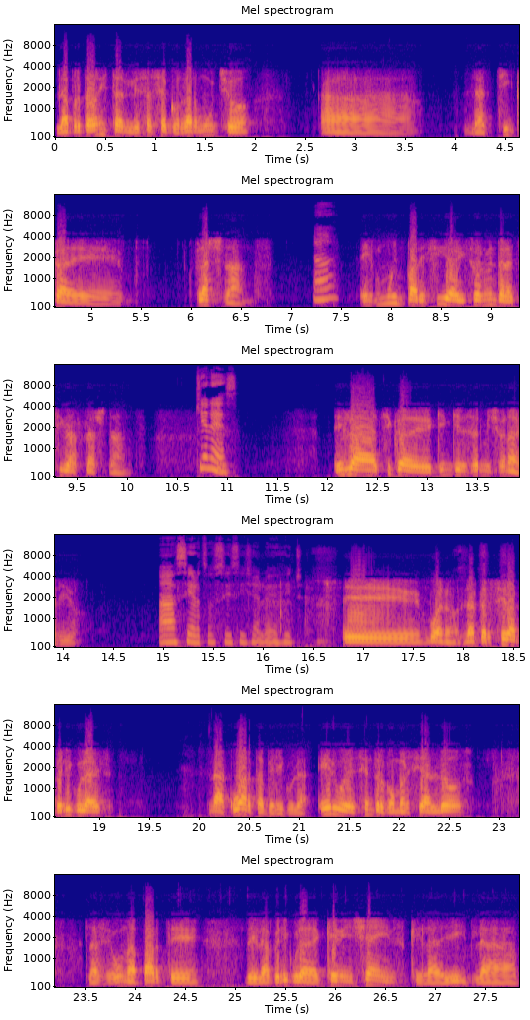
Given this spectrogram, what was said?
La protagonista les hace acordar mucho a la chica de Flashdance. Ah, Es muy parecida visualmente a la chica de Flashdance. ¿quién es? Es la chica de ¿Quién quiere ser millonario? Ah, cierto, sí, sí, ya lo habías dicho. Eh, bueno, la tercera película es la cuarta película, Héroe del Centro Comercial 2, la segunda parte de la película de Kevin James, que la, la,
